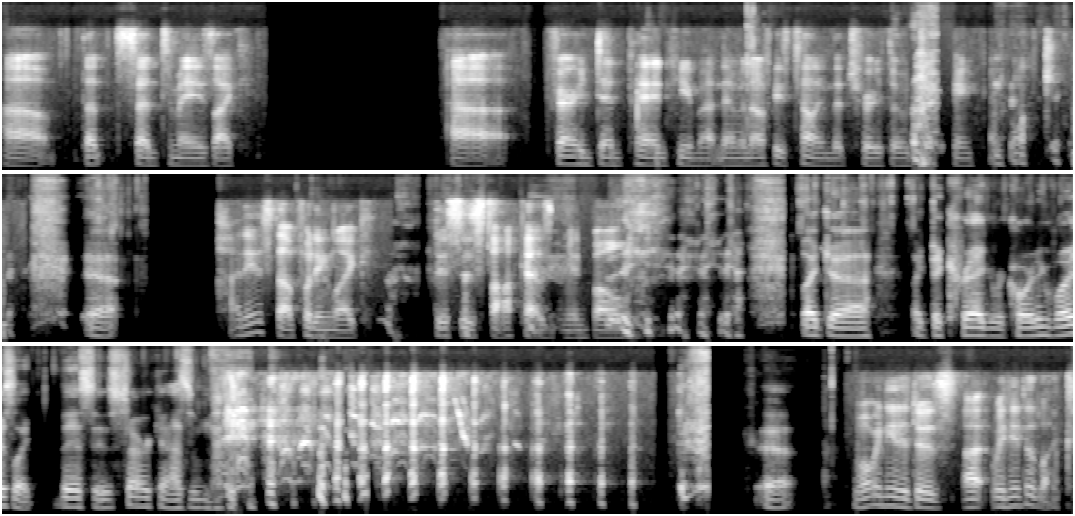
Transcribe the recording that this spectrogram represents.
uh, that said to me is like, uh, very deadpan humor. Never know if he's telling the truth or joking. And like, Yeah. I need to start putting like, this is sarcasm in bold. yeah. Like uh like the Craig recording voice, like this is sarcasm. yeah. What we need to do is uh, we need to like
